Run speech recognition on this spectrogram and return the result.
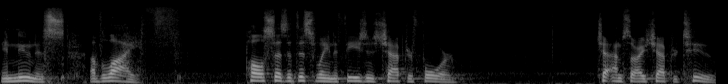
in newness of life. Paul says it this way in Ephesians chapter 4. I'm sorry, chapter 2,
